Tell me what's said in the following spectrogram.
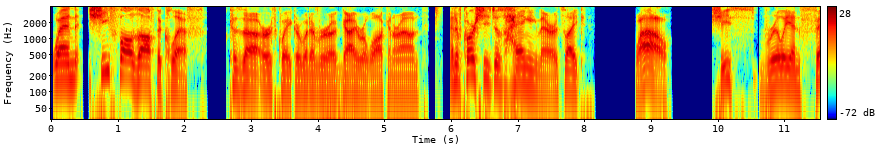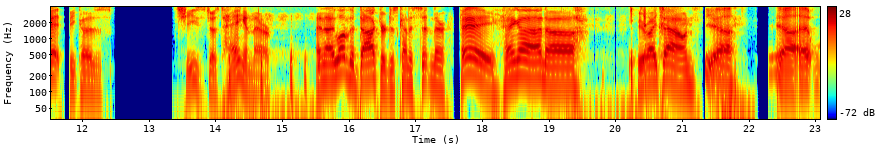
when she falls off the cliff cuz the earthquake or whatever a guy were walking around and of course she's just hanging there. It's like wow. She's really unfit because she's just hanging there. and I love the doctor just kind of sitting there. Hey, hang on. Uh, be right down. Yeah. Yeah, uh,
